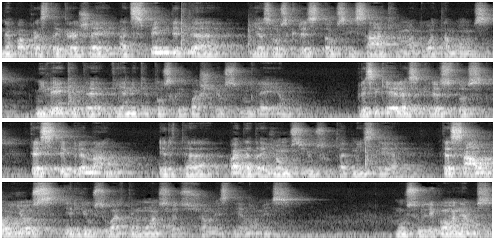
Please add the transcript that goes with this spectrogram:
Nepaprastai gražiai atspindite Jėzaus Kristaus įsakymą duotą mums - mylėkite vieni kitus, kaip aš jūs mylėjau. Prisikėlęs Kristus te stiprina ir te padeda jums jūsų tarnystėje, te saugo jūs ir jūsų artimuosius šiomis dienomis. Mūsų ligonėms,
